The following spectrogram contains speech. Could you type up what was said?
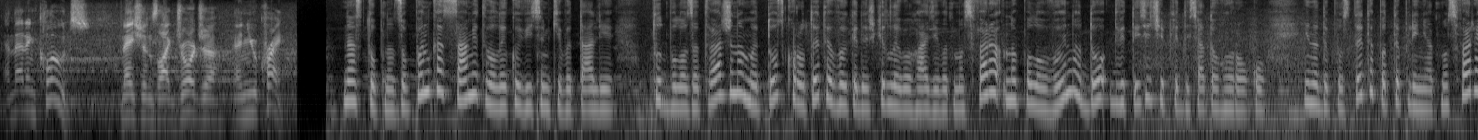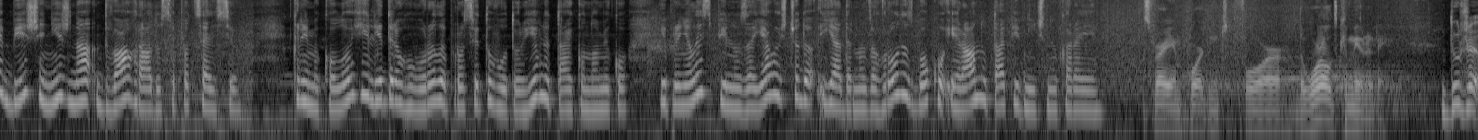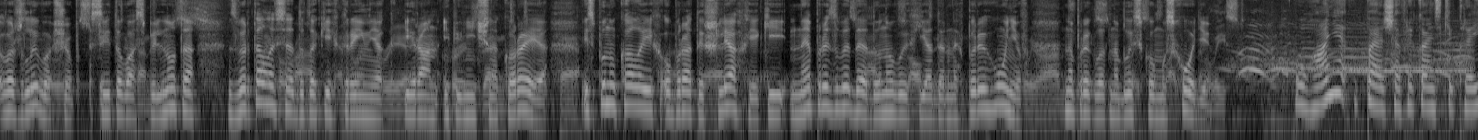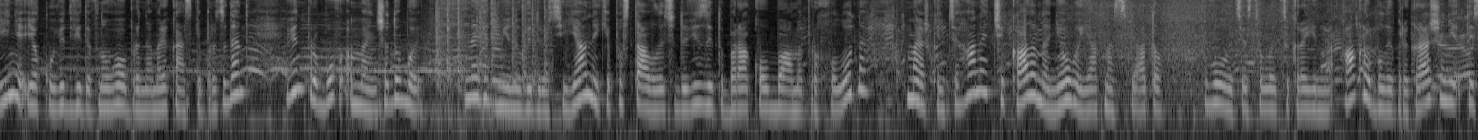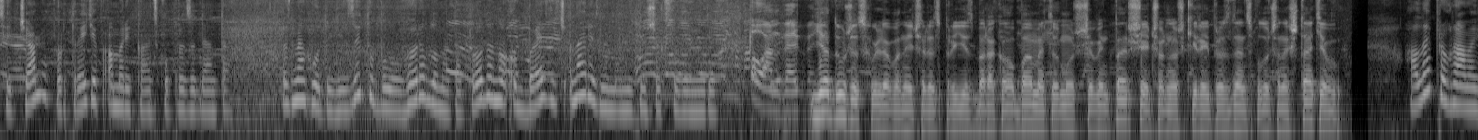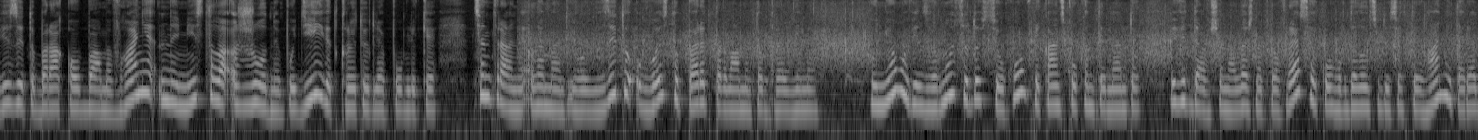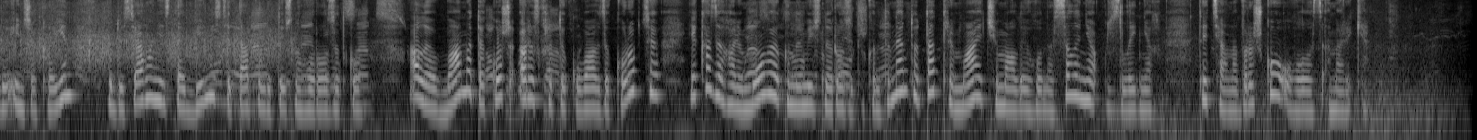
Наступна зупинка саміт Великої вісімки в Італії. Тут було затверджено мету скоротити викиди шкідливих газів в атмосферу наполовину до 2050 року і не допустити потепління атмосфери більше ніж на 2 градуси по Цельсію. Крім екології, лідери говорили про світову торгівлю та економіку і прийняли спільну заяву щодо ядерної загрози з боку Ірану та Північної Кореї. Дуже важливо, щоб світова спільнота зверталася до таких країн, як Іран і Північна Корея, і спонукала їх обрати шлях, який не призведе до нових ядерних перегонів, наприклад, на близькому сході. У Гані, першій африканській країні, яку відвідав новообраний американський президент, він пробув менше доби. На відміну від росіян, які поставилися до візиту Барака Обами прохолодно, мешканці Гани чекали на нього як на свято. Вулиці столиці країни Акро були прикрашені тисячами портретів американського президента. З нагоди візиту було вироблено та продано безліч найрізноманітніших сувенірів. Я дуже схвильований через приїзд Барака Обами, тому що він перший чорношкірий президент Сполучених Штатів. Але програма візиту Барака Обами в Гані не містила жодної події відкритої для публіки. Центральний елемент його візиту виступ перед парламентом країни. У ньому він звернувся до всього африканського континенту, віддавши належне прогресу, якого вдалося досягти Гані та ряду інших країн у досягненні стабільності та політичного розвитку. Але Обама також розкритикував за корупцію, яка загальмовує економічний розвиток континенту та тримає чимало його населення у злиднях. Тетяна Ворожко, Голос Америки.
